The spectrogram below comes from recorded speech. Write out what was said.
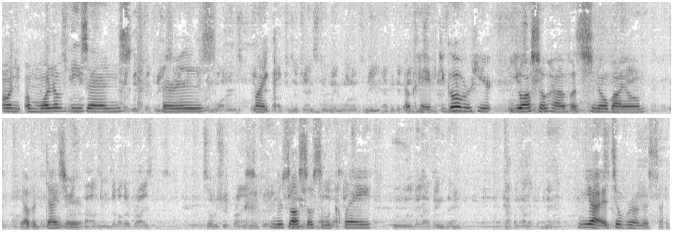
on on one of these ends there is like okay. If you go over here, you also have a snow biome. You have a desert. There's also some clay. Yeah, it's over on this side.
